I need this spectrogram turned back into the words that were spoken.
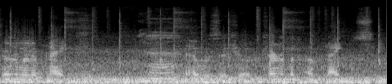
Tournament of Knights. Huh? That was the show. Tournament of Knights.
